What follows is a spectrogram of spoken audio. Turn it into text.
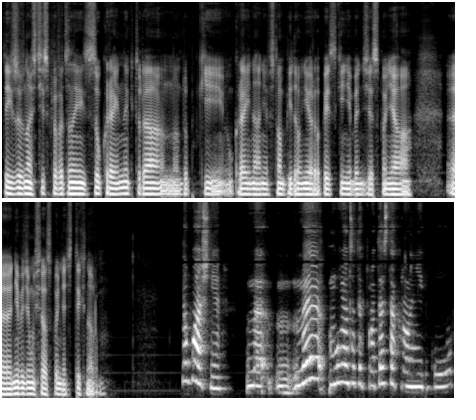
tej żywności sprowadzonej z Ukrainy, która no, dopóki Ukraina nie wstąpi do Unii Europejskiej, nie będzie spełniała, e, nie będzie musiała spełniać tych norm. No właśnie. My, my, mówiąc o tych protestach rolników,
